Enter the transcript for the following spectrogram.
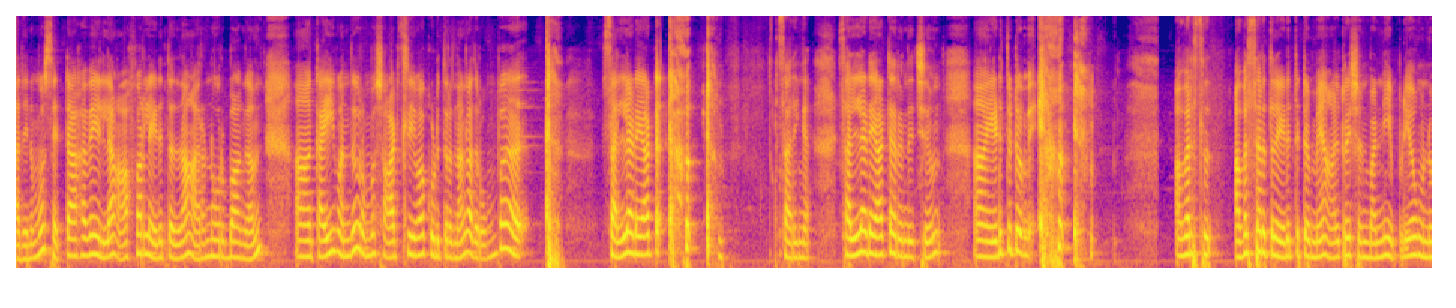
அது என்னமோ செட் ஆகவே இல்லை. ஆஃபரில் எடுத்தது தான் அறநூறுபாங்க கை வந்து ரொம்ப ஷார்ட் ஸ்லீவாக கொடுத்துருந்தாங்க. அது ரொம்ப சல்லடையாட்ட சாரிங்க. சல்லடையாட்டம் இருந்துச்சு. எடுத்துட்டோமே. அவர் அவசரத்தில் எடுத்துட்டோமே. ஆல்ட்ரேஷன் பண்ணி எப்படியோ ஒன்று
